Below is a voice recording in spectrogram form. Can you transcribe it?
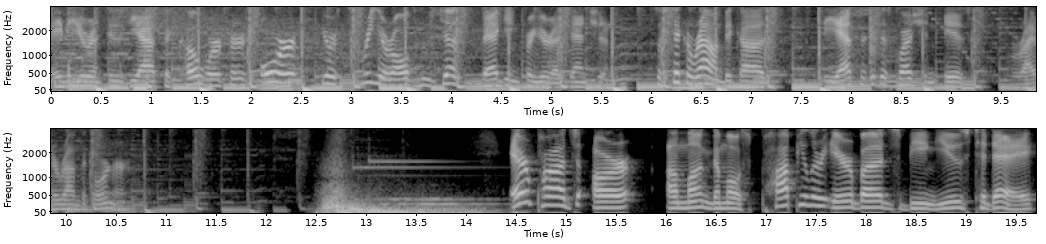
maybe your enthusiastic coworkers, or your three-year-old who's just begging for your attention. So stick around because the answer to this question is right around the corner. AirPods are among the most popular earbuds being used today,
